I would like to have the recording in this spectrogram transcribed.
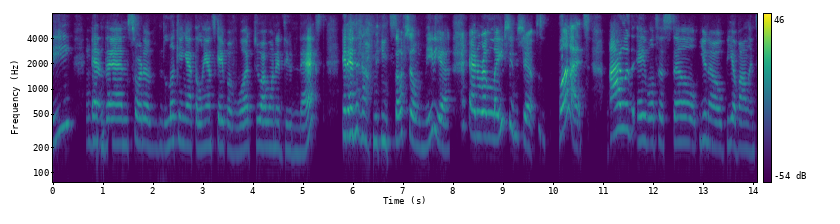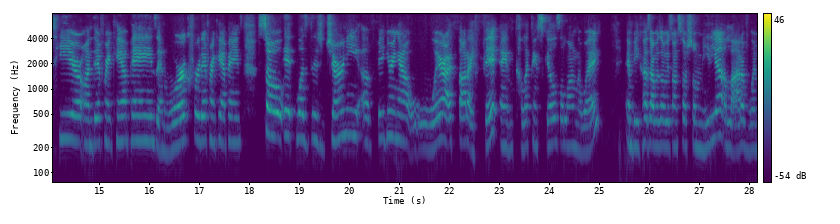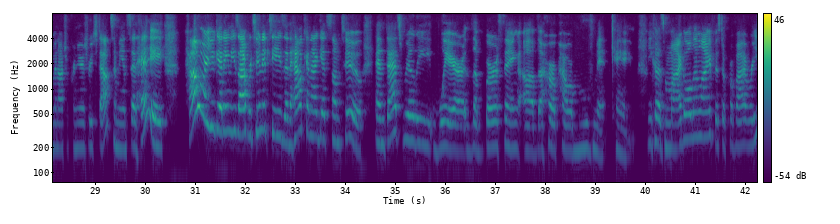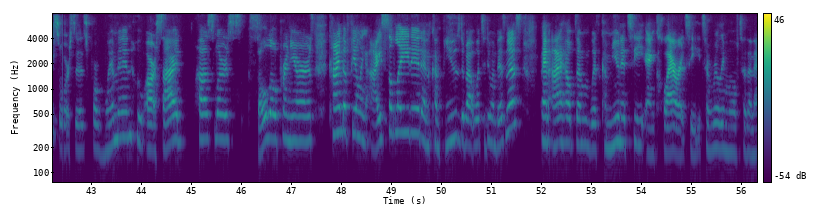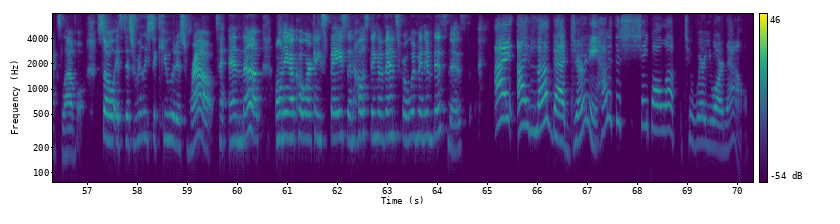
mm-hmm. and then sort of looking at the landscape of what do I want to do next, it ended up being social media and relationships but I was able to still, you know, be a volunteer on different campaigns and work for different campaigns. So it was this journey of figuring out where I thought I fit and collecting skills along the way. And because I was always on social media, a lot of women entrepreneurs reached out to me and said, Hey, how are you getting these opportunities and how can I get some too? And that's really where the birthing of the Her Power movement came. Because my goal in life is to provide resources for women who are side hustlers, solopreneurs, kind of feeling isolated and confused about what to do in business and I help them with community and clarity to really move to the next level. So it's this really circuitous route to end up owning a co-working space and hosting events for women in business. I I love that journey. How did this shape all up to where you are now?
